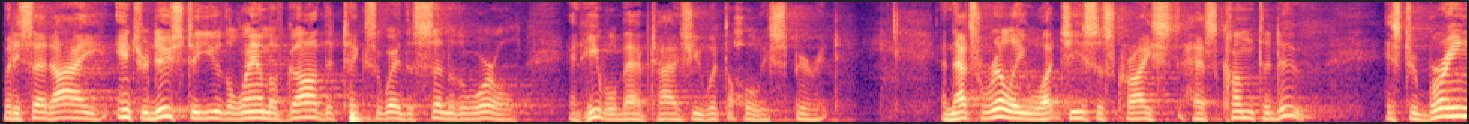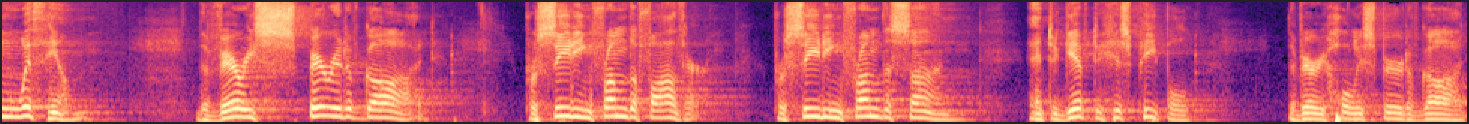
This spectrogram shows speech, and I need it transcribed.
But he said, I introduce to you the Lamb of God that takes away the sin of the world, and he will baptize you with the Holy Spirit. And that's really what Jesus Christ has come to do, is to bring with him the very Spirit of God, proceeding from the Father, proceeding from the Son, and to give to his people the very Holy Spirit of God.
